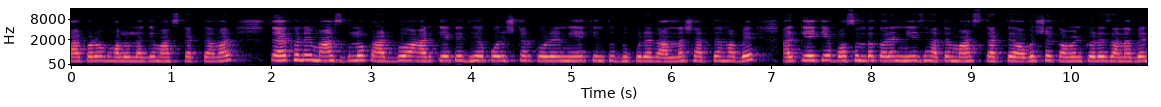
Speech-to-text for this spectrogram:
তারপরেও ভালো লাগে মাছ কাটতে আমার। তো এখন এই মাছগুলো কাটবো আর কেটে ধুয়ে পরিষ্কার করে নিয়ে কিন্তু দুপুরে রান্না সারতে হবে। আর কে কে পছন্দ করেন নিজ হাতে মাছ কাটতে অবশ্যই কমেন্ট করে জানাবেন।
